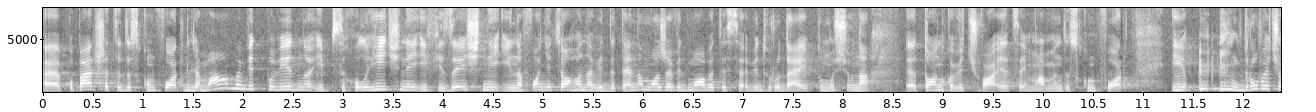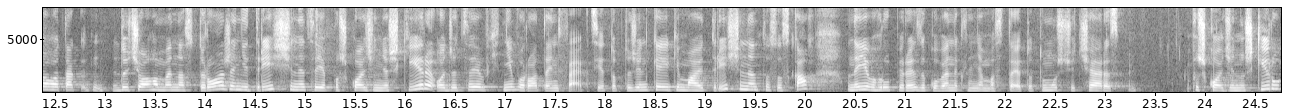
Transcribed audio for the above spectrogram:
Е, По-перше, це дискомфорт для мами, відповідно, і психологічний, і фізичний, і на фоні цього навіть дитина може відмовитися від грудей, тому що вона тонко відчуває цей мамин дискомфорт. І друге, чого так до чого ми насторожені, тріщини це є пошкодження шкіри. Отже, це є вхідні ворота інфекції. Тобто жінки, які мають тріщини на сосках, вони є в групі ризику виникнення маститу, тому що через Пошкоджену шкіру,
